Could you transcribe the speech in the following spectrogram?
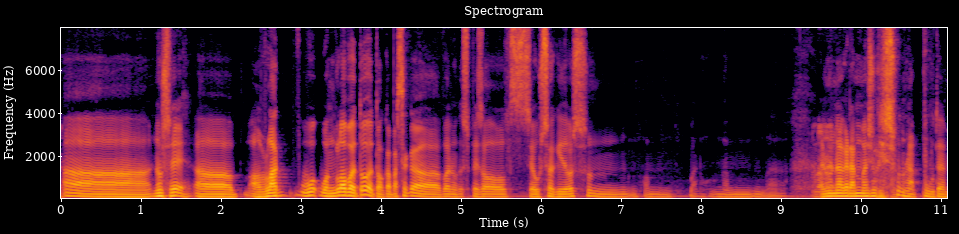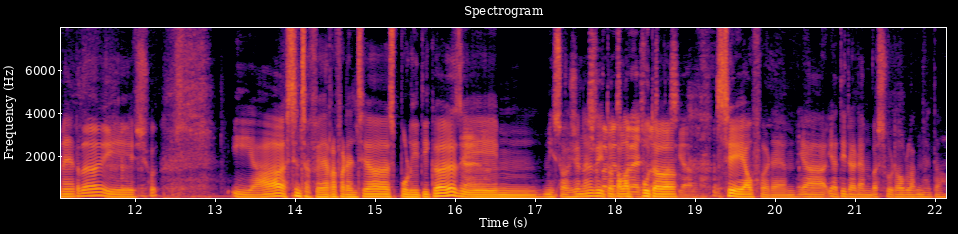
uh, no sé, uh, el Black ho, ho engloba tot, el que passa que, bueno, després els seus seguidors són, um, bueno, una, Una en una gran majoria són una puta merda i això i ja sense fer referències polítiques i misògenes Això i tota la puta... Sí, ja ho farem, ja, ja tirarem basura al black metal.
